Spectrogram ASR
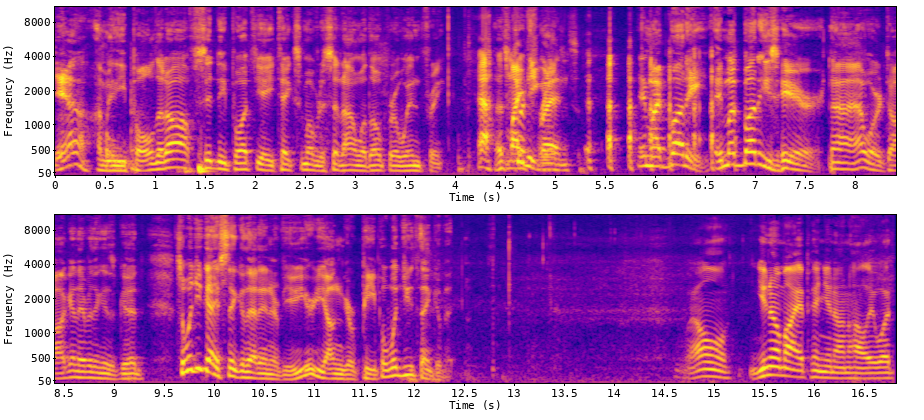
Yeah, I mean, he pulled it off. Sidney Poitier takes him over to sit down with Oprah Winfrey. Yeah, That's my pretty friends. good. hey, my buddy. Hey, my buddy's here. Nah, we're talking. Everything is good. So, what do you guys think of that interview? You're younger people. What do you think of it? Well, you know my opinion on Hollywood.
